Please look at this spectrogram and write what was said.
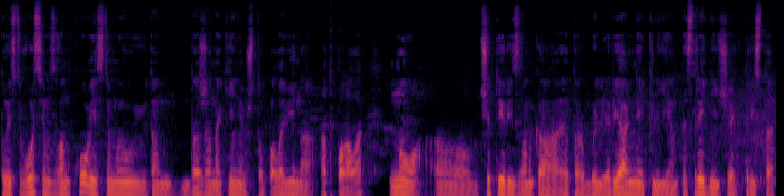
То есть 8 звонков, если мы там даже накинем, что половина отпала, но э, 4 звонка это были реальные клиенты, средний чек 300,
